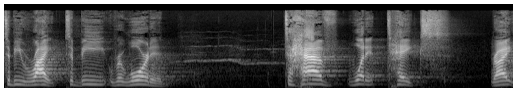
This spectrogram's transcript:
to be right, to be rewarded, to have what it takes, right?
